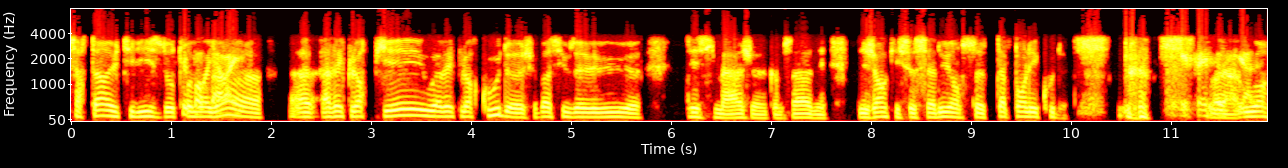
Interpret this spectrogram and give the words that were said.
certains utilisent d'autres moyens euh, avec leurs pieds ou avec leurs coudes. Je sais pas si vous avez vu euh, des images euh, comme ça, des, des gens qui se saluent en se tapant les coudes. Effet Voilà, social. ou en-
